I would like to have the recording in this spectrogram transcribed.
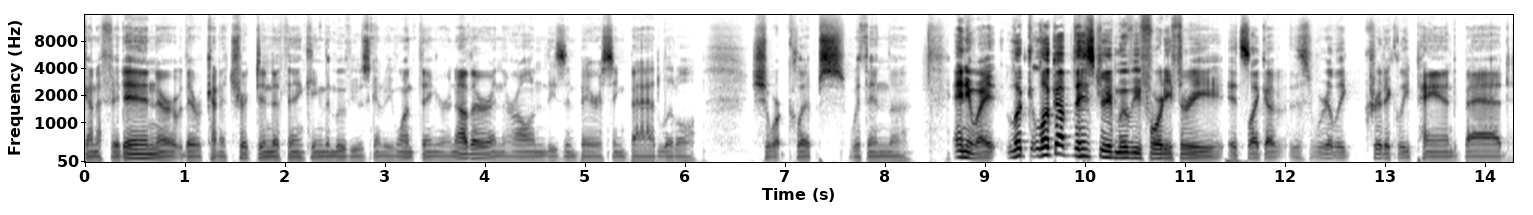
gonna fit in, or they were kind of tricked into thinking the movie was gonna be one thing or another, and they're all in these embarrassing bad little short clips within the anyway look look up the history of movie 43 it's like a this really critically panned bad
